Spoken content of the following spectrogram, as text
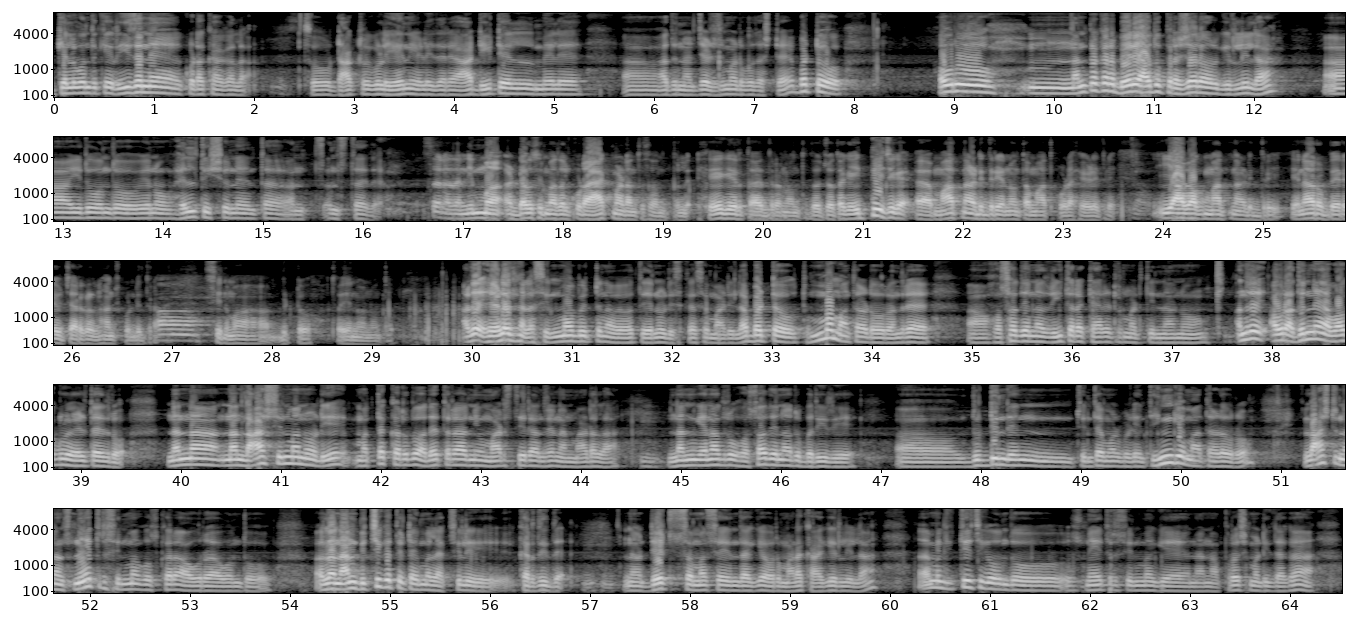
ಕೆಲವೊಂದಕ್ಕೆ ರೀಸನ್ನೇ ಕೊಡೋಕ್ಕಾಗಲ್ಲ. ಸೊ ಡಾಕ್ಟ್ರುಗಳು ಏನು ಹೇಳಿದ್ದಾರೆ, ಆ ಡೀಟೇಲ್ ಮೇಲೆ ಅದನ್ನು ಜಡ್ಜ್ ಮಾಡ್ಬೋದು ಅಷ್ಟೇ ಬಟ್ಟು, ಅವರು ನನ್ನ ಪ್ರಕಾರ ಬೇರೆ ಯಾವುದು ಪ್ರೆಷರ್ ಅವ್ರಿಗೆ ಇರಲಿಲ್ಲ ಇದು ಒಂದು ಏನು ಹೆಲ್ತ್ ಇಶ್ಯೂನೇ ಅಂತ ಅನ್ಸ್ ಅನಿಸ್ತಾ ಇದೆ. ಸರ್ ಅದ ನಿಮ್ಮ ಡವ್ ಸಿನಿಮಾದಲ್ಲಿ ಕೂಡ ಆ್ಯಕ್ಟ್ ಮಾಡೋಂಥ ಸಂದರ್ಭದಲ್ಲಿ ಹೇಗೆ ಇರ್ತಾ ಇದ್ರು ಅನ್ನೋಂಥದ್ದು ಜೊತೆಗೆ ಇತ್ತೀಚೆಗೆ ಮಾತನಾಡಿದ್ರಿ ಅನ್ನೋಂಥ ಮಾತು ಕೂಡ ಹೇಳಿದ್ರಿ. ಯಾವಾಗ ಮಾತನಾಡಿದ್ರಿ? ಏನಾದ್ರು ಬೇರೆ ವಿಚಾರಗಳನ್ನ ಹಂಚ್ಕೊಂಡಿದ್ರ? ಸಿನಿಮಾ ಬಿಟ್ಟು ಅಥವಾ ಏನು ಅನ್ನೋಂಥದ್ದು ಅದೇ ಹೇಳೋದ್ನಲ್ಲ ಸಿನಿಮಾ ಬಿಟ್ಟು ನಾವು ಯಾವತ್ತೇನು ಡಿಸ್ಕಸ್ಸೇ ಮಾಡಿಲ್ಲ. ಬಟ್ ತುಂಬ ಮಾತಾಡೋರು ಅಂದರೆ ಹೊಸದೇನಾದ್ರು ಈ ಥರ ಕ್ಯಾರೆಕ್ಟರ್ ಮಾಡ್ತೀನಿ ನಾನು. ಅಂದರೆ ಅವ್ರು ಅದನ್ನೇ ಯಾವಾಗಲೂ ಹೇಳ್ತಾಯಿದ್ರು ನನ್ನ ನನ್ನ ಲಾಸ್ಟ್ ಸಿನಿಮಾ ನೋಡಿ ಮತ್ತೆ ಕರೆದು ಅದೇ ಥರ ನೀವು ಮಾಡಿಸ್ತೀರಾ ಅಂದರೆ ನಾನು ಮಾಡಲ್ಲ. ನನಗೇನಾದರೂ ಹೊಸದೇನಾದ್ರು ಬರೀರಿ. ದುಡ್ಡಿಂದೇನು ಚಿಂತೆ ಮಾಡಬೇಡಿ ಅಂತ ಹಿಂಗೆ ಮಾತಾಡೋರು. ಲಾಸ್ಟ್ ನನ್ನ ಸ್ನೇಹಿತರ ಸಿನಿಮಾಗೋಸ್ಕರ ಅವರ ಒಂದು, ಅಲ್ಲ ನಾನು ಬಿಚ್ಚಿಗತ್ತಿ ಟೈಮಲ್ಲಿ ಆ್ಯಕ್ಚುಲಿ ಕರೆದಿದ್ದೆ. ನಾನು ಡೇಟ್ ಸಮಸ್ಯೆಯಿಂದಾಗಿ ಅವರು ಮಾಡೋಕ್ಕಾಗಿರಲಿಲ್ಲ ಆಮೇಲೆ ಇತ್ತೀಚೆಗೆ ಒಂದು ಸ್ನೇಹಿತರ ಸಿನಿಮಾಗೆ ನಾನು ಅಪ್ರೋಚ್ ಮಾಡಿದ್ದಾಗ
